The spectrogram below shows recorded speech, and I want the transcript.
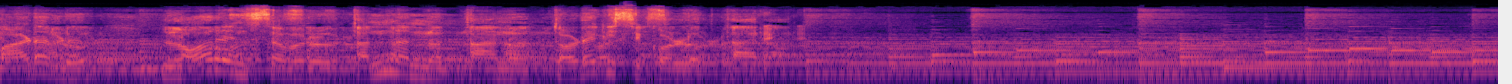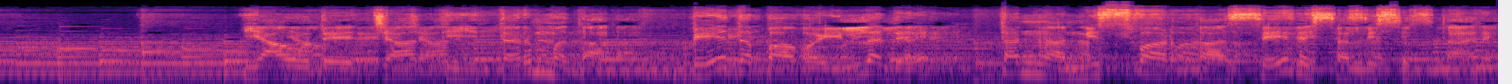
ಮಾಡಲು ಲಾರೆನ್ಸ್ ಅವರು ತನ್ನನ್ನು ತಾನು ತೊಡಗಿಸಿಕೊಳ್ಳುತ್ತಾರೆ. ಯಾವುದೇ ಜಾತಿ, ಧರ್ಮದ ಭೇದ ಭಾವ ಇಲ್ಲದೆ ತನ್ನ ನಿಸ್ವಾರ್ಥ ಸೇವೆ ಸಲ್ಲಿಸುತ್ತಾರೆ.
